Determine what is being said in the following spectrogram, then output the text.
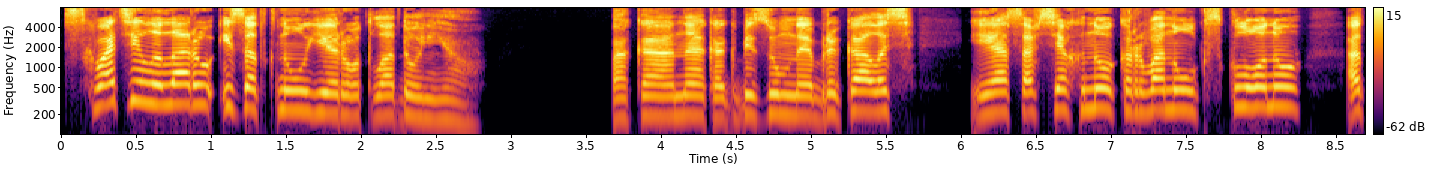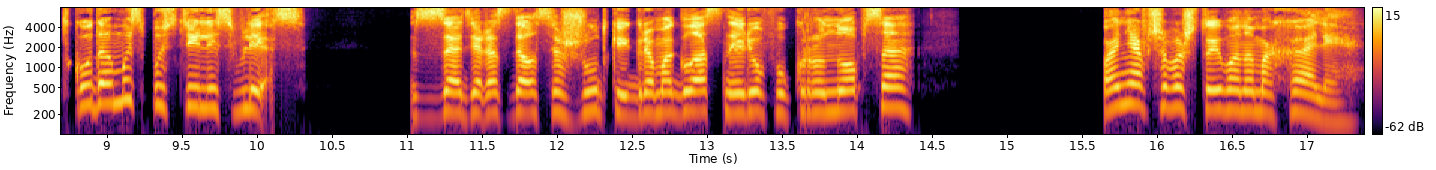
схватил Лару и заткнул ей рот ладонью. Пока она, как безумная, брыкалась, я со всех ног рванул к склону, откуда мы спустились в лес. Сзади раздался жуткий громогласный рев у Крунопса, понявшего, что его намахали.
